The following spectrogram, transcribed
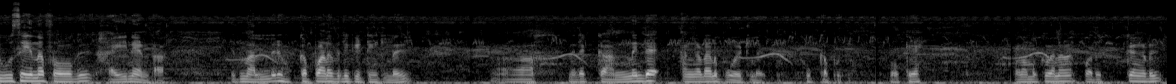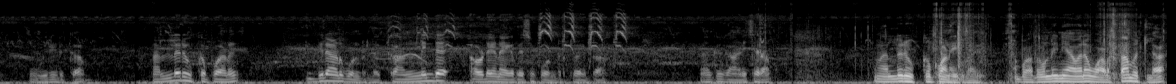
യൂസ് ചെയ്യുന്ന ഫ്രോഗ് ഹൈന ഉണ്ടാ ഇത് നല്ലൊരു ഹുക്കപ്പാണ് ഇതിൽ കിട്ടിയിട്ടുള്ളത്. ഇതിന്റെ കണ്ണിന്റെ അങ്ങോട്ടാണ് പോയിട്ടുള്ളത്. ഹുക്കപ്പ് ഓക്കെ അപ്പോൾ നമുക്ക് വേണം പതുക്കെ അങ്ങോട്ട് ഊരിയെടുക്കാം. നല്ലൊരു ഉക്കപ്പാണ് ഇതിലാണ് കൊണ്ടുള്ളത് കണ്ണിന്റെ അവിടെയാണ് ഏകദേശം കൊണ്ടിട്ടത് കേട്ടോ. നമുക്ക് കാണിച്ചു തരാം. നല്ലൊരു ഉക്കപ്പാണ് ഇരുന്നത് അപ്പോൾ അതുകൊണ്ട് ഇനി അവനെ വളർത്താൻ പറ്റില്ല.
